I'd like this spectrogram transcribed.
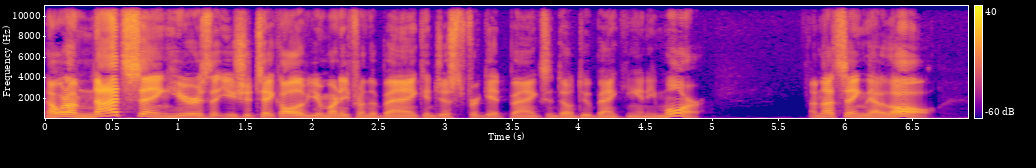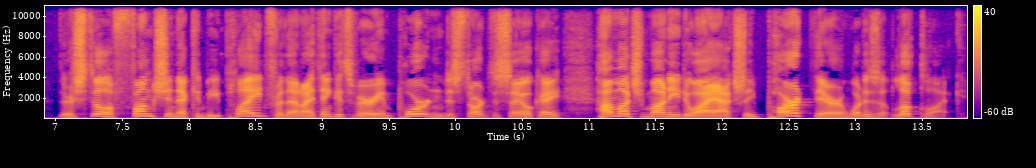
Now, what I'm not saying here is that you should take all of your money from the bank and just forget banks and don't do banking anymore. I'm not saying that at all. There's still a function that can be played for that. I think it's very important to start to say, okay, how much money do I actually park there and what does it look like?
